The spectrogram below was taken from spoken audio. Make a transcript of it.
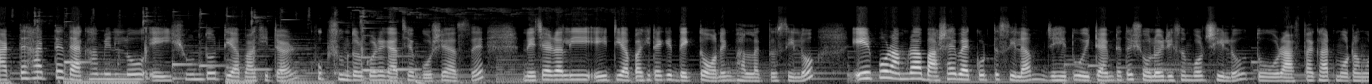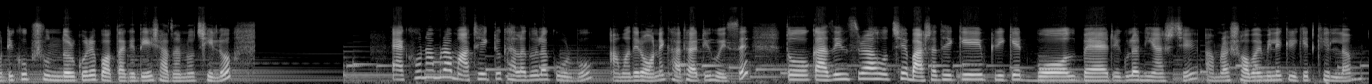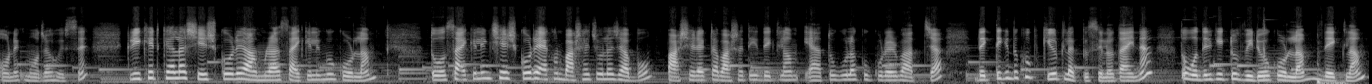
হাঁটতে হাঁটতে দেখা মিলল এই সুন্দর টিয়া পাখিটার। খুব সুন্দর করে গাছে বসে আছে। নেচারালি এই টিয়া পাখিটাকে দেখতে অনেক ভালো লাগতেছিল। এরপর আমরা বাসায় ব্যাক করতেছিলাম, যেহেতু ওই টাইমটাতে ষোলোই ডিসেম্বর ছিল, তো রাস্তাঘাট মোটামুটি খুব সুন্দর করে পতাকা দিয়ে সাজানো ছিল। এখন আমরা মাঠে একটু খেলাধুলা করব। আমাদের অনেক হাঁটাহাঁটি হয়েছে। তো কাজিনসরা হচ্ছে বাসা থেকে ক্রিকেট বল ব্যাট এগুলো নিয়ে আসছে। আমরা সবাই মিলে ক্রিকেট খেললাম, অনেক মজা হয়েছে। ক্রিকেট খেলা শেষ করে আমরা সাইকেলিংও করলাম। তো সাইকেলিং শেষ করে এখন বাসায় চলে যাব। পাশের একটা বাসাতেই দেখলাম এতগুলা কুকুরের বাচ্চা। দেখতে কিন্তু খুব কিউট লাগতেছিল, তাই না? তো ওদেরকে একটু ভিডিও করলাম, দেখলাম।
